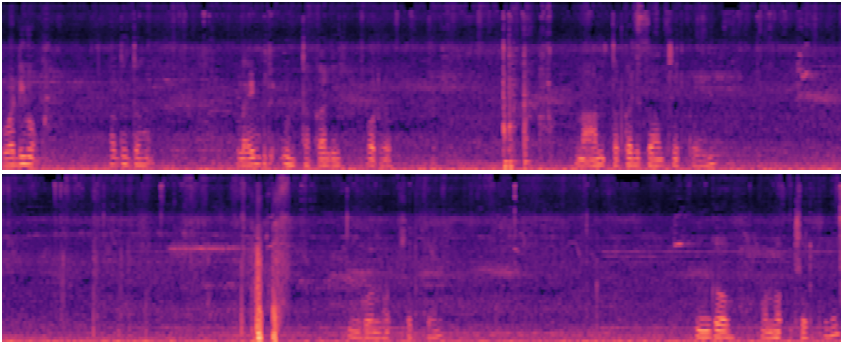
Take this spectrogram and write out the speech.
வடிவம். அதுதான். லைப்ரரி தக்காளி ஒரு நாலு தக்காளி காமிச்சிருக்கேன் இங்கே ஒன்று வச்சுருக்கேன். இங்கே ஒன்று வச்சுருக்கேன்.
